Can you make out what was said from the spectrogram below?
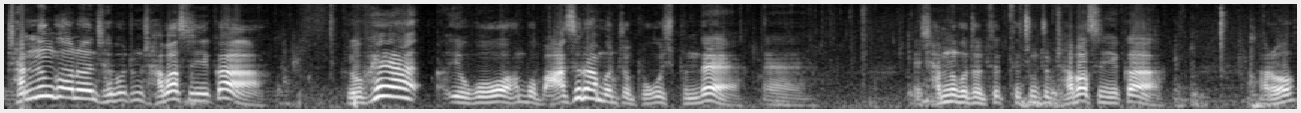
잡는 거는 제법 좀 잡았으니까 요 회 요거 한번 맛을 한번 좀 보고 싶은데. 예. 예, 잡는 거 좀 대충 좀 잡았으니까 바로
